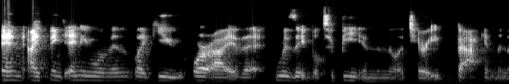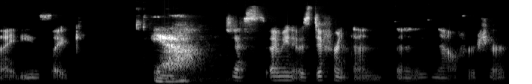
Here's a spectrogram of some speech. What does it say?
and I think any woman like you or I that was able to be in the military back in the 90s like yeah just I mean it was different then than it is now for sure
